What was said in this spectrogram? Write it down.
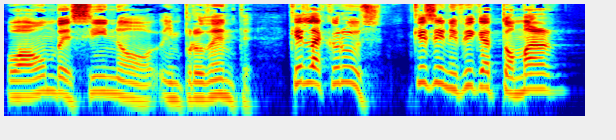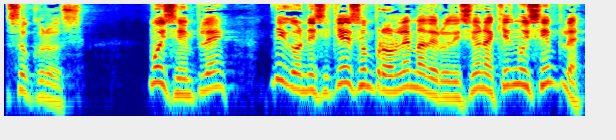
o a un vecino imprudente. ¿Qué es la cruz? ¿Qué significa tomar su cruz? Muy simple. Digo, ni siquiera es un problema de erudición, aquí es muy simple.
